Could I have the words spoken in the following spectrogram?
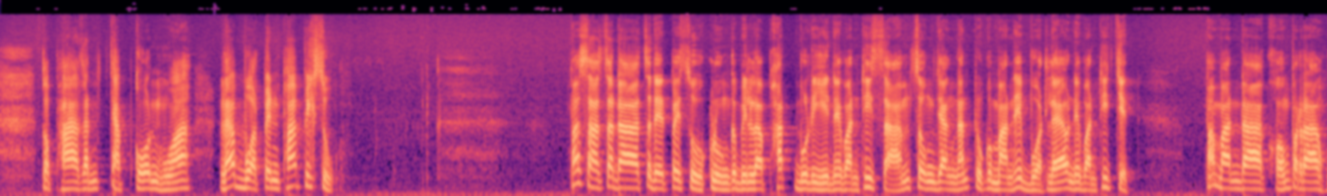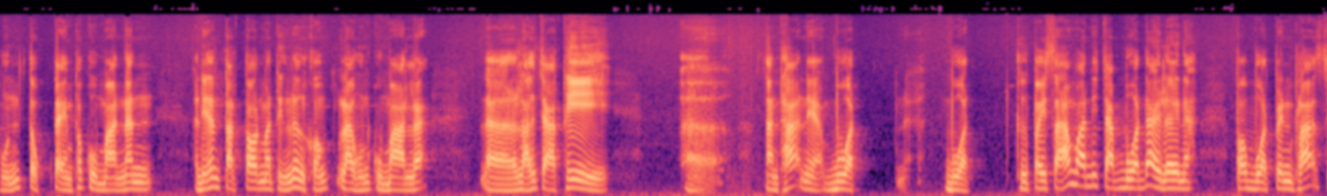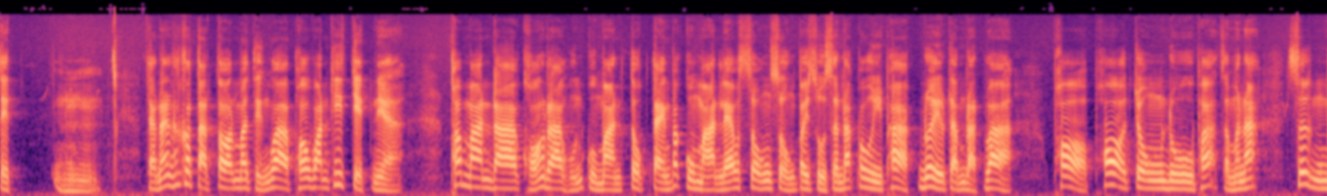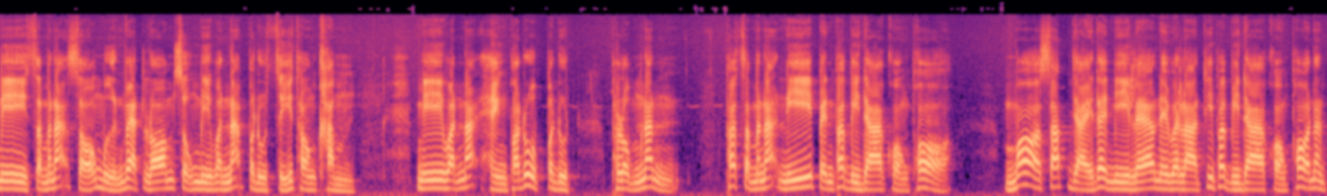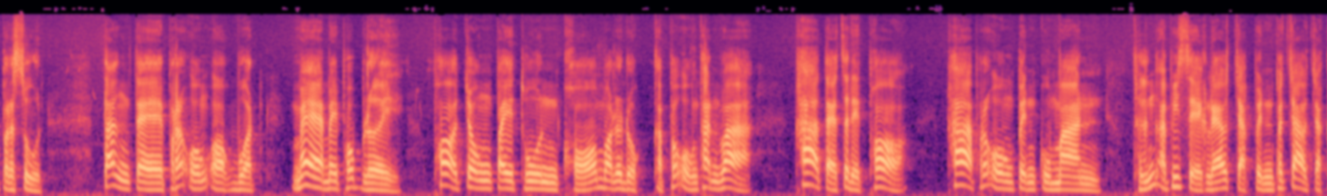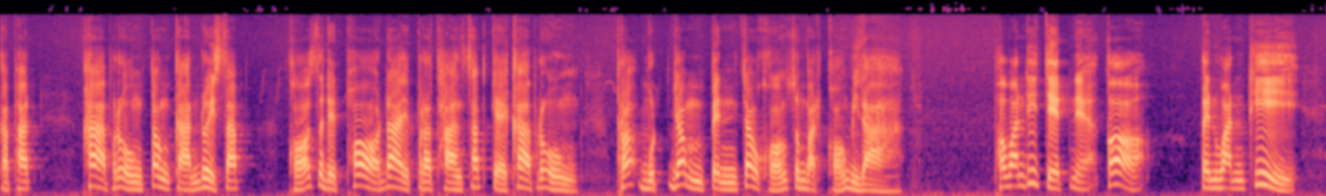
ก็พากันจับโกนหัว แล้วบวชเป็นพระภิกษุ พระศาสดาเสด็จไปสู่กรุงกบิลพัทบุรีในวันที่สามทรงยังนั้นตุกุมารให้บวชแล้วในวันที่เจ็ดพระมารดาของพระราหุลตกแต่งพระกุมารนั้น อันนี้ท่านตัดตอนมาถึงเรื่องของราหุลกุมารแล้วหลังจากที่นันทะเนี่ยบวชบวชคือไปสามวันนี่จับบวชได้เลยนะ พอบวชเป็นพระเสร็จจากนั้นเขาก็ตัดตอนมาถึงว่าพอวันที่เจ็ดเนี่ยพระมารดาของราหุลกุมารตกแต่งพระกุมารแล้วทรงส่งไปสู่สนักพระวิภาคด้วยดำรัสว่า พ่อพ่อจงดูพระสมณะ ซึ่งมีสมณะสองหมื่นแวดล้อม ทรงมีวันณะประดุษสีทองคำมีวันณะแห่งพระรูปประดุษพรมนั่น พระสมณะนี้เป็นพระบิดาของพ่อหม้อทรัพย์ใหญ่ได้มีแล้วในเวลาที่พระบิดาของพ่อนั่นประสูติ ตั้งแต่พระองค์ออกบวชแม่ไม่พบเลย พ่อจงไปทูลขอมรดกกับพระองค์ท่านว่าข้าแต่เสด็จพ่อข้าพระองค์เป็นกุมารถึงอภิเษกแล้วจักเป็นพระเจ้าจักรพรรดิข้าพระองค์ต้องการด้วยทรัพย์ ขอเสด็จพ่อได้ประทานทรัพย์แก่ข้าพระองค์ เพราะบุตรย่อมเป็นเจ้าของสมบัติของบิดาพอวันที่เจ็ดเนี่ยก็เป็นวันที่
